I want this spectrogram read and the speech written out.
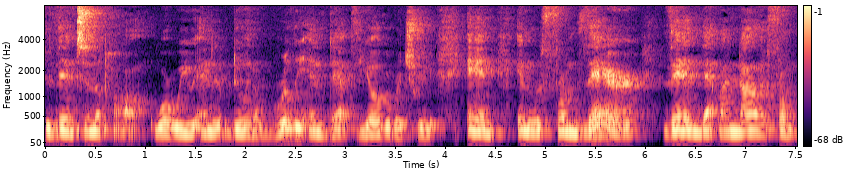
then to Nepal, where we ended up doing a really in depth yoga retreat, and and it was from there then that my knowledge from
